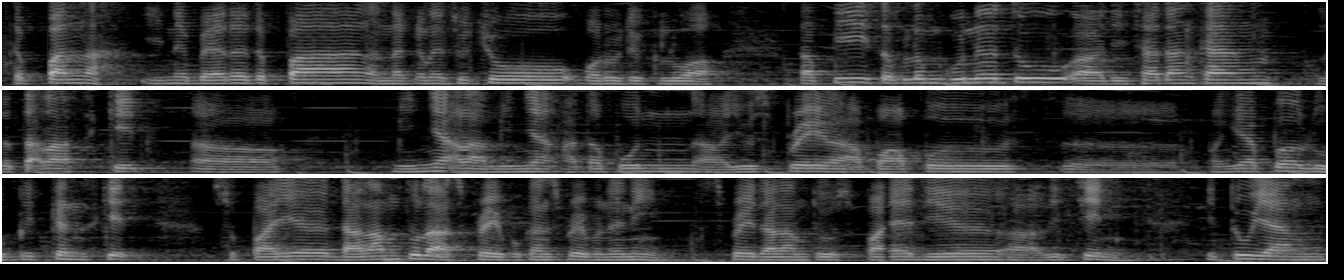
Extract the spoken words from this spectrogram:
depan lah. Inner barrel depan, anda kena cucuk baru dia keluar. Tapi sebelum guna tu uh, dicadangkan letaklah sikit uh, minyak lah minyak ataupun uh, you spray lah apa-apa uh, panggil apa lubricant sikit supaya dalam tu lah spray bukan spray benda ni spray dalam tu supaya dia uh, licin itu yang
